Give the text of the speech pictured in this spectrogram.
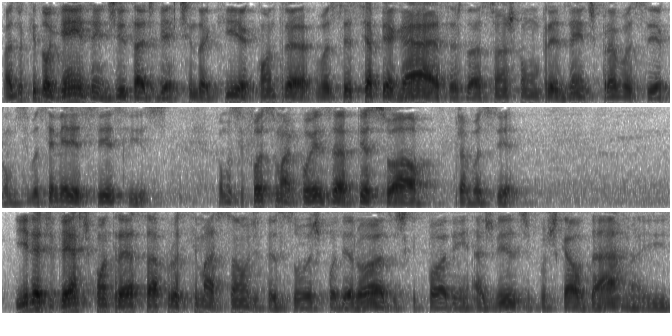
Mas o que Dogen Zenji está advertindo aqui é contra você se apegar a essas doações como um presente para você, como se você merecesse isso, como se fosse uma coisa pessoal para você. E ele adverte contra essa aproximação de pessoas poderosas que podem, às vezes, buscar o Dharma e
